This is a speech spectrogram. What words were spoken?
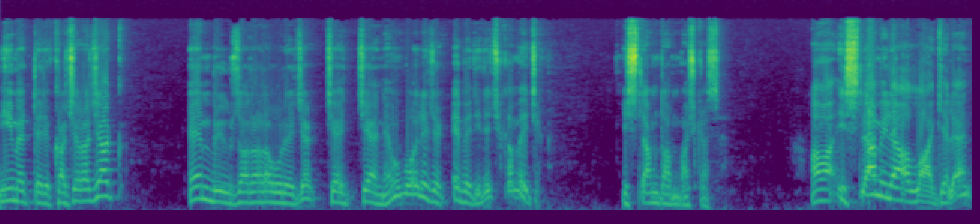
nimetleri kaçıracak, en büyük zarara uğrayacak, ce cehennemi boylayacak. Ebedi de çıkamayacak. İslam'dan başkası. Ama İslam ile Allah'a gelen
